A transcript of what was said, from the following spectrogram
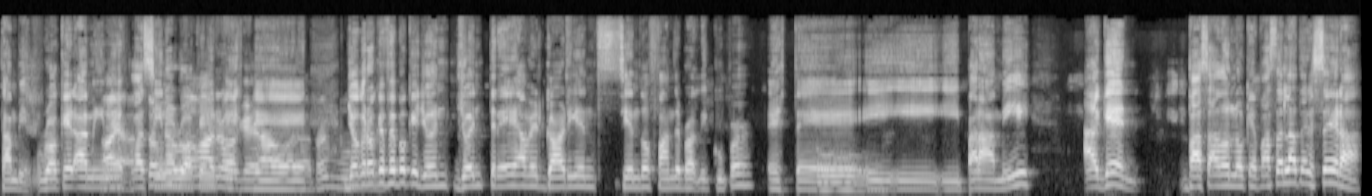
también. Rocket a mí me Vaya, fascina Rocket. Rocket este, ahora, yo creo que fue porque yo, en- yo entré a ver Guardians siendo fan de Bradley Cooper. Este, Oh. y, y- y para mí, again, basado en lo que pasa en la tercera,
